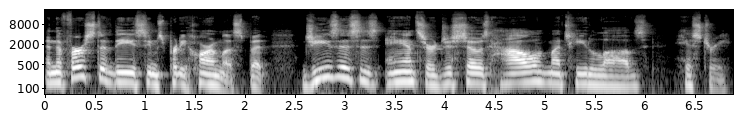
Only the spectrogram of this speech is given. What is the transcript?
And the first of these seems pretty harmless, but Jesus' answer just shows how much he loves history.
